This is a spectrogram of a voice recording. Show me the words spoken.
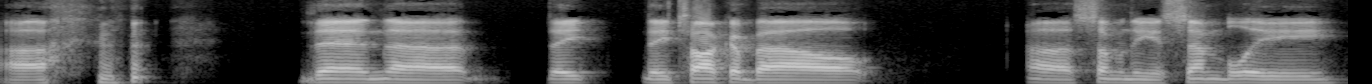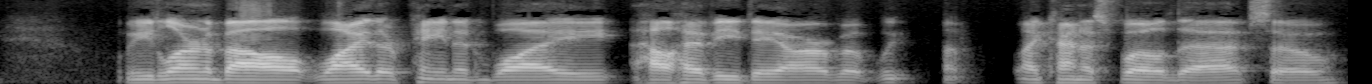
Uh, then uh, they they talk about uh, some of the assembly. We learn about why they're painted white, how heavy they are, but we uh, I kind of spoiled that. So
